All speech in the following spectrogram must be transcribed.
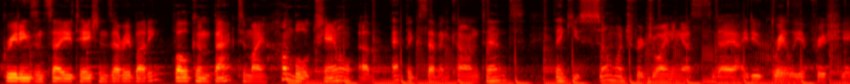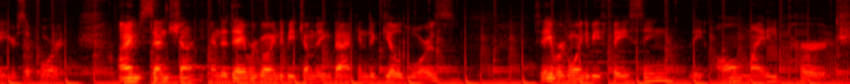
Greetings and salutations, everybody. Welcome back to my humble channel of Epic 7 content. Thank you so much for joining us today. I do greatly appreciate your support. I'm Sen Xhai, and today we're going to be jumping back into Guild Wars. Today we're going to be facing the Almighty Purge.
